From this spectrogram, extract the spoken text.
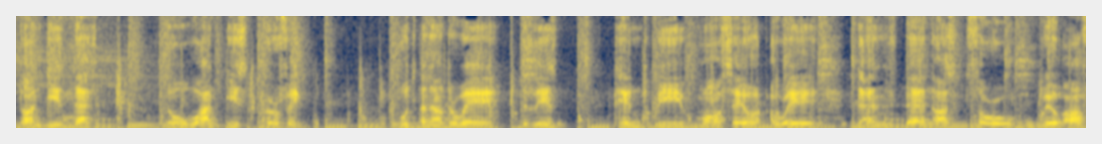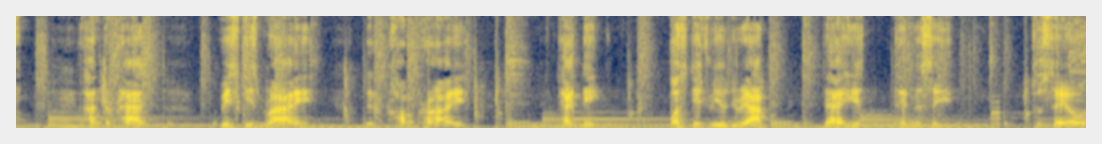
don't eat that. No one is perfect. Put another way, the list tend to be more self-aware than they're not so well off. Contrast, which is right the comply tactic. What it will react, there is tendency to sell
